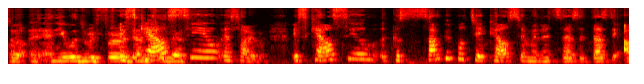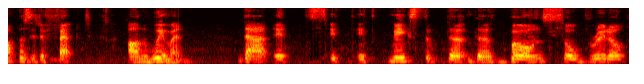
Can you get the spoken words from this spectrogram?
So, and and you would refer Is them to that. calcium, uh, sorry, is calcium, because some people take calcium and it says it does the opposite effect on women. That it's, it, it makes the, the, the bones so brittle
